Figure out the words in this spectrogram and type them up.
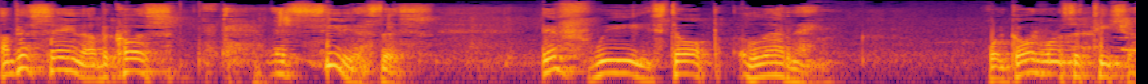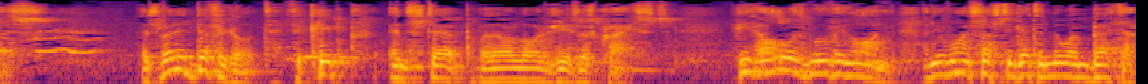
I'm just saying that because it's serious, this. If we stop learning what God wants to teach us, it's very difficult to keep in step with our Lord Jesus Christ. He's always moving on, and He wants us to get to know Him better.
